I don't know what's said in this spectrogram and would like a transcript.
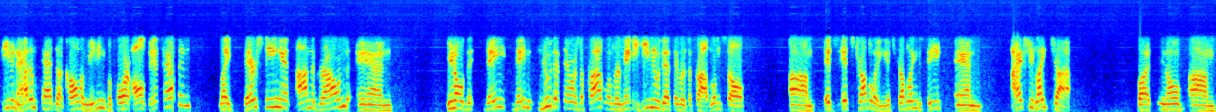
Steven Adams had to call a meeting before all this happened, like, they're seeing it on the ground, and, you know, they, they knew that there was a problem, or maybe he knew that there was a problem, so um, it's it's troubling. It's troubling to see, and I actually like Ja. But you know, um,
